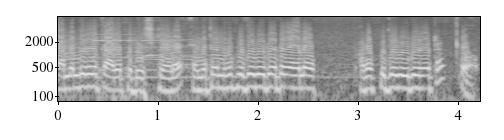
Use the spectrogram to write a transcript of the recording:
കമന്റുകൾ താഴെ പ്രതീക്ഷിക്കുകയാണ്. എന്നിട്ട് നമുക്ക് പുതിയ വീഡിയോട്ട് പോയാലോ? അപ്പോൾ പുതിയ വീഡിയോയിട്ട് പോവാം.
